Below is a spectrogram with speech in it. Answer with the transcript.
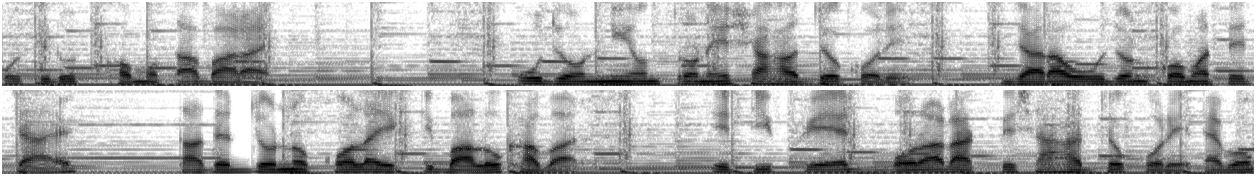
প্রতিরোধ ক্ষমতা বাড়ায়। ওজন নিয়ন্ত্রণে সাহায্য করে। যারা ওজন কমাতে চায়, তাদের জন্য কলা একটি ভালো খাবার। এটি ফ্যাট বড়া রাখতে সাহায্য করে এবং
